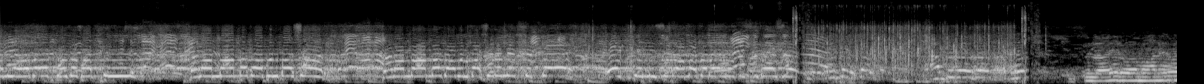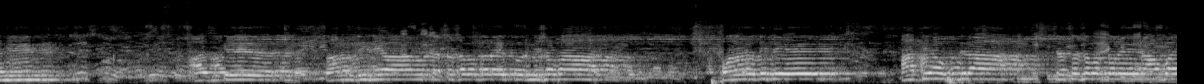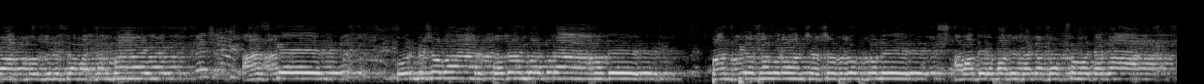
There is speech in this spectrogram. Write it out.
সংগ্রামী আহ্বায়ক পদপ্রার্থী জনাব মোহাম্মদ আবুল বাসার জনাব মোহাম্মদ আবুল বাসারের নেতৃত্বে একটি মিছিল আমাদের অনুষ্ঠিত হয়েছে। আজকে সানুদ্দিনিয়া স্বেচ্ছাসেবক কর্মী সভার প্রধান অতিথি হাতিয়া উপজেলা স্বেচ্ছাসেবক দলের আহ্বায়ক নজরুল ইসলাম আদনান ভাই। আজকের কর্মী সভার প্রধান বক্তা আমাদের প্রান্তীয় সংগঠন স্বেচ্ছাসেবক দলের আমাদের পাশে থাকা সবসময় থাকা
